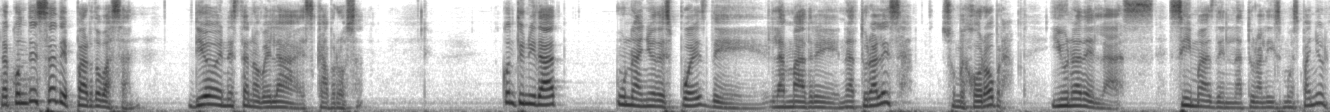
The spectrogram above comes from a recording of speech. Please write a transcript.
La condesa de Pardo Bazán dio en esta novela escabrosa continuidad un año después de La Madre Naturaleza, su mejor obra, y una de las cimas del naturalismo español.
